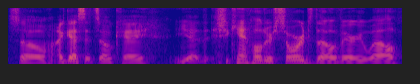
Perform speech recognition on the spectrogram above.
So I guess it's okay. Yeah, she can't hold her swords though very well,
